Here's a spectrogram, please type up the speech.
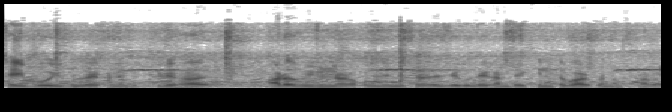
সেই বইগুলো এখানে বিক্রি হয়। আরও বিভিন্ন রকম জিনিস আছে যেগুলো এখান থেকে কিনতে পারবেন আপনারা।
